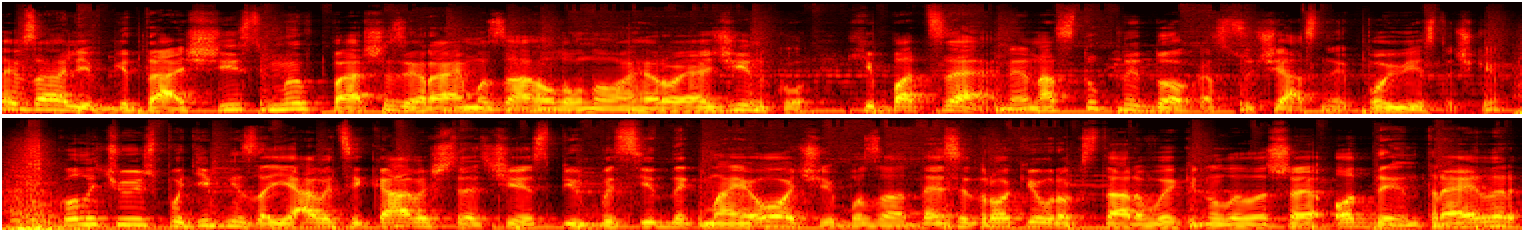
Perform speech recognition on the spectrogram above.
Та й взагалі в GTA 6 ми вперше зіграємо за головного героя жінку. Хіба це не наступний доказ сучасної повісточки? Коли чуєш подібні заяви, цікавишся, чи співбесідник має очі, бо за 10 років Rockstar викинули лише один трейлер,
